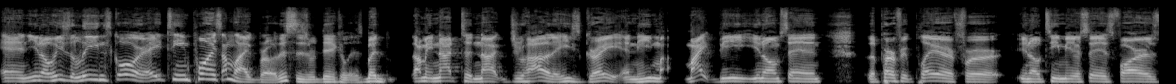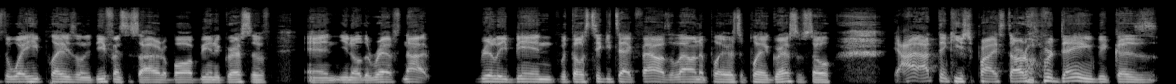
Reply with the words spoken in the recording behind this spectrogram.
And you know he's the leading scorer, 18 points. I'm like, bro, this is ridiculous. But I mean, not to knock Jrue Holiday, he's great, and he m- might be, you know, what I'm saying, the perfect player for you know Team USA as far as the way he plays on the defensive side of the ball, being aggressive, and you know the refs not really being with those ticky tack fouls, allowing the players to play aggressive. So, yeah, I, I think he should probably start over Dame because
